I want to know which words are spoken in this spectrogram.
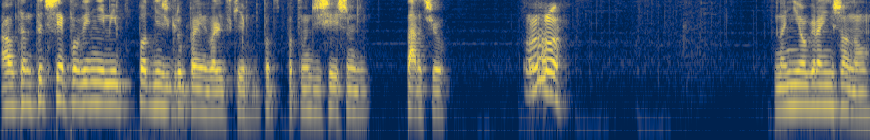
Autentycznie powinni mi podnieść grupę inwalidzką po, po tym dzisiejszym starciu. Na nieograniczoną.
